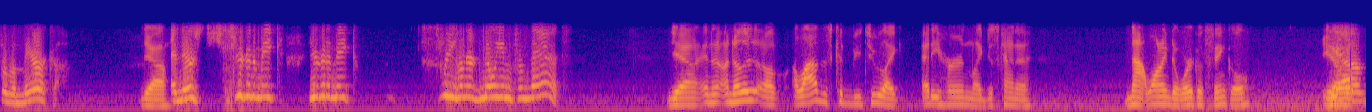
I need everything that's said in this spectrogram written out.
from America. Yeah. And there's you're going to make you're going to make 300 million from that. Yeah, and another uh, a lot of this could be too like Eddie Hearn like just kind of not wanting to work with Finkel. You yeah. know,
